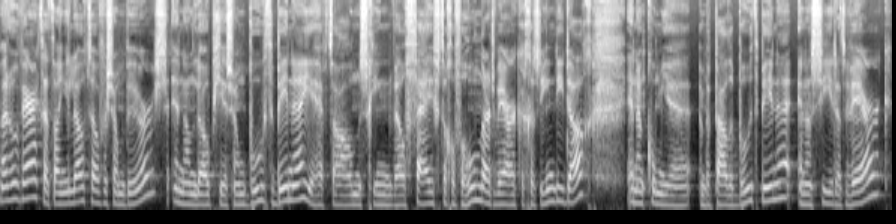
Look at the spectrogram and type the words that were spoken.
Maar hoe werkt dat dan? Je loopt over zo'n beurs en dan loop je zo'n booth binnen. Je hebt al misschien wel 50 of 100 werken gezien die dag. En dan kom je een bepaalde booth binnen en dan zie je dat werk.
